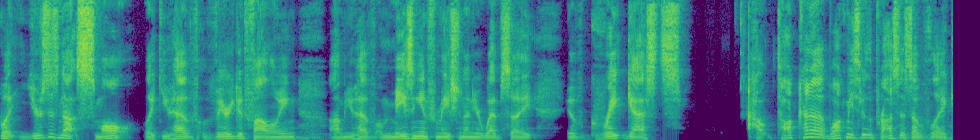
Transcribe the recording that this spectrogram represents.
but yours is not small. Like you have a very good following. Um you have amazing information on your website. You have great guests. How talk kind of walk me through the process of like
